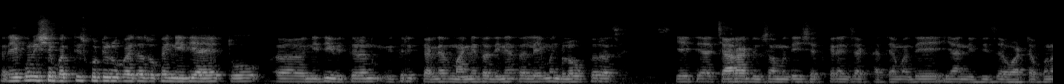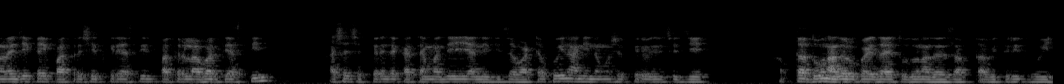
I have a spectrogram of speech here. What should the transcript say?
तर एकोणीसशे बत्तीस कोटी रुपयाचा जो काही निधी आहे तो निधी वितरण वितरित करण्यात मान्यता देण्यात आली आहे. म्हणजे लवकरच येत्या चार आठ दिवसामध्ये शेतकऱ्यांच्या खात्यामध्ये या निधीचं वाटप होणार आहे. जे काही पात्र शेतकरी असतील पात्र लाभार्थी असतील अशा शेतकऱ्यांच्या खात्यामध्ये या निधीचं वाटप होईल आणि नमो शेतकरी योजनेचे जे हप्ता दोन हजार रुपयाचा आहे तो दोन हजाराचा हप्ता वितरित होईल.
